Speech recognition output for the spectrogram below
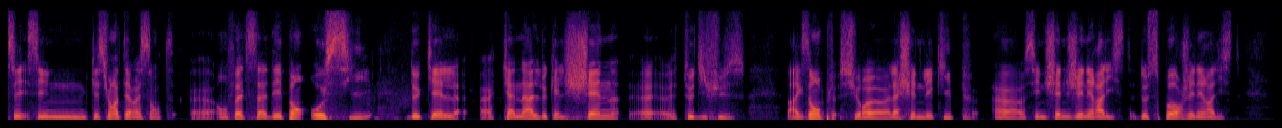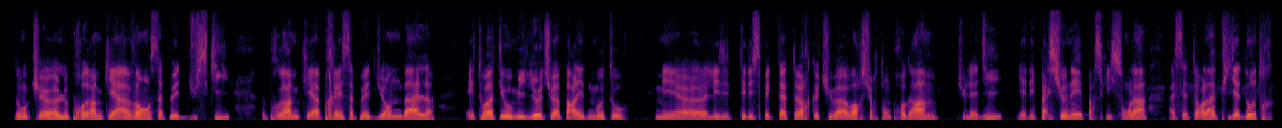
c'est une question intéressante. Euh, en fait, ça dépend aussi de quel euh, canal, de quelle chaîne euh, te diffuse. Par exemple, sur la chaîne L'équipe, c'est une chaîne généraliste, de sport généraliste. Donc le programme qui est avant, ça peut être du ski, le programme qui est après, ça peut être du handball, et toi, tu es au milieu, tu vas parler de moto. Mais euh, les téléspectateurs que tu vas avoir sur ton programme, tu l'as dit, il y a des passionnés parce qu'ils sont là à cette heure-là. Puis il y a d'autres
